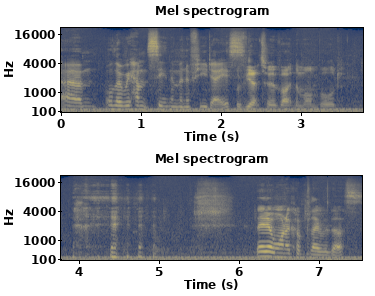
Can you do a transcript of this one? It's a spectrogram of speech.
Um, although we haven't seen them in a few days. We've yet to invite them on board. they don't want to come play with us.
